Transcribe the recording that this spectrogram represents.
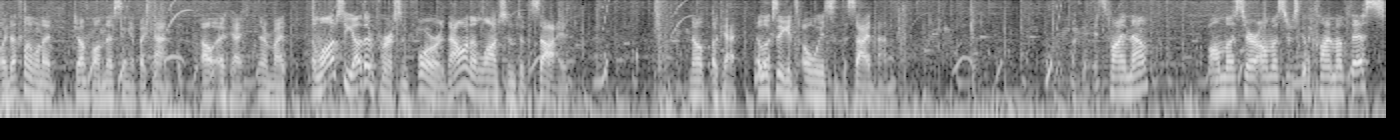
Oh, I definitely wanna jump on this thing if I can. Oh, okay, never mind. And launch the other person forward. That one I launched him to the side. Nope, okay. It looks like it's always to the side then. Okay, it's fine now. almost there, almost there, just gonna climb up this.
